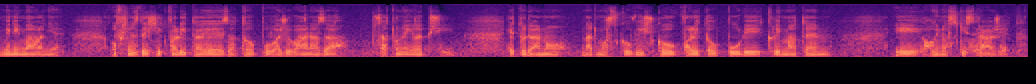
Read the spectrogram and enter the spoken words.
minimálně. Ovšem zdejší kvalita je za to považována za, za tu nejlepší. Je to dáno nadmořskou výškou, kvalitou půdy, klimatem i hojností srážek.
